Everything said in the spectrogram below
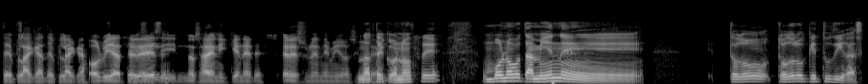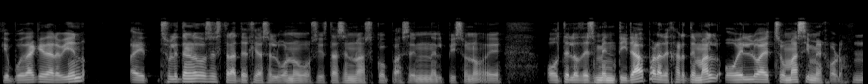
te placa, te placa. olvídate Sí, de él sí. y no sabe ni quién eres. Eres un enemigo, No te conoce. Un bonobo también, eh, todo, todo lo que tú digas que pueda quedar bien, eh, suele tener dos estrategias el bonobo si estás en unas copas en el piso, ¿no? Eh, o te lo desmentirá para dejarte mal, o él lo ha hecho más y mejor. Mm.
